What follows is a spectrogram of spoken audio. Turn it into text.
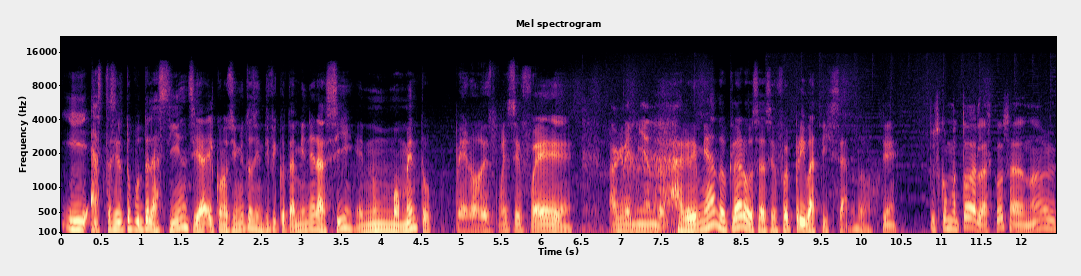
Y hasta cierto punto la ciencia, el conocimiento científico también era así en un momento, pero después se fue Agremiando. agremiando, claro, o sea, se fue privatizando. Sí. Pues como todas las cosas, ¿no?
